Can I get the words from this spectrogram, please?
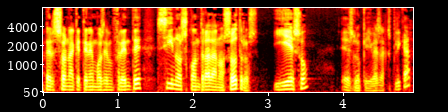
persona que tenemos enfrente si nos contrata a nosotros. Y eso es lo que ibas a explicar.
